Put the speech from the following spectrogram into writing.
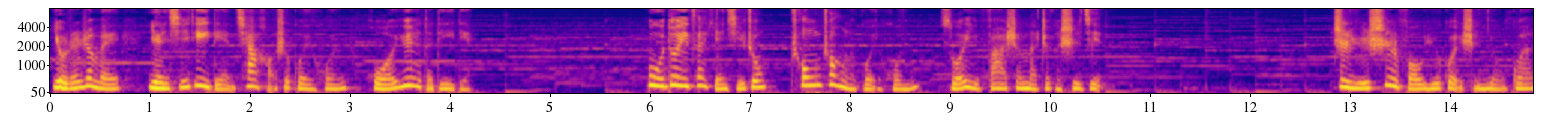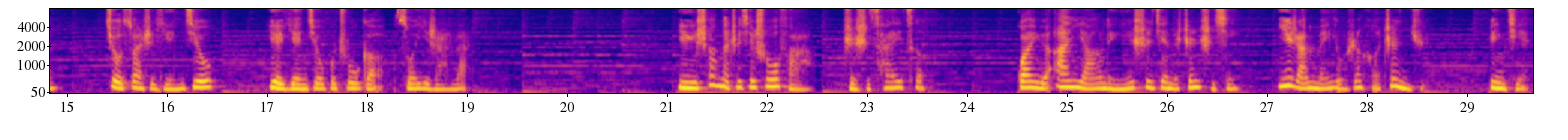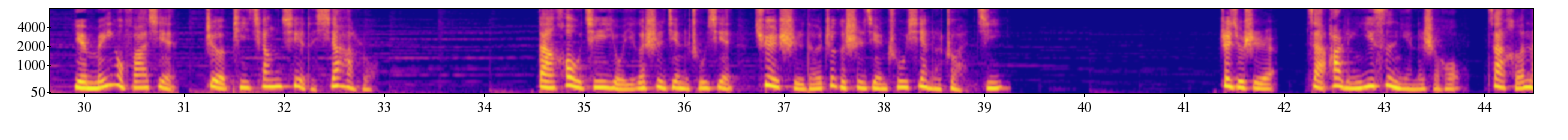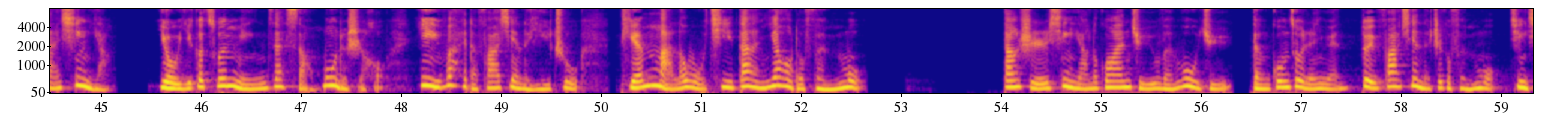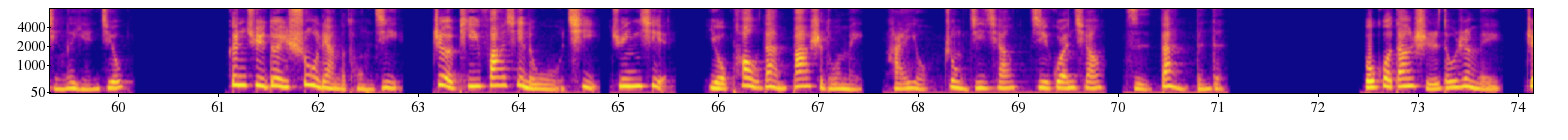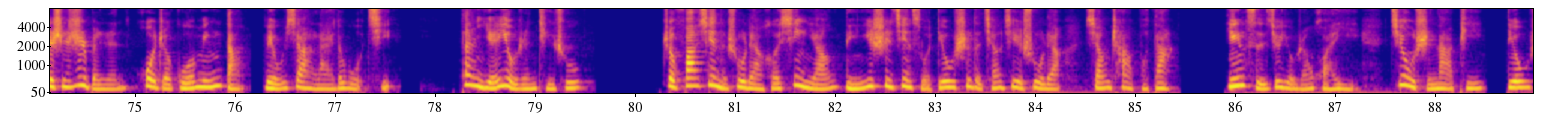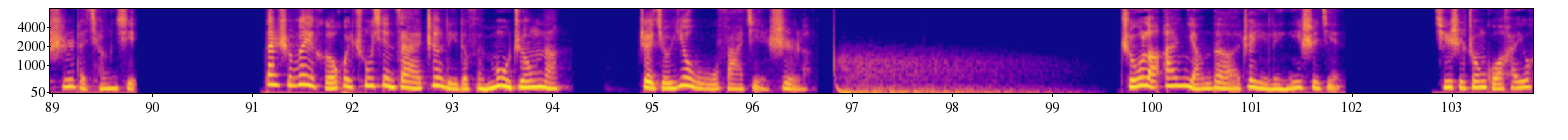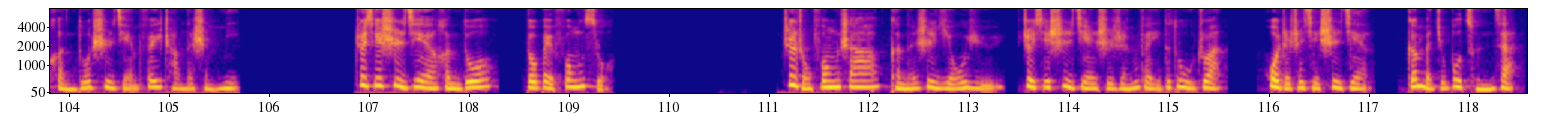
有人认为演习地点恰好是鬼魂活跃的地点。部队在演习中冲撞了鬼魂，所以发生了这个事件。至于是否与鬼神有关，就算是研究，也研究不出个所以然来。以上的这些说法只是猜测，关于安阳灵异事件的真实性依然没有任何证据，并且也没有发现这批枪械的下落。但后期有一个事件的出现，却使得这个事件出现了转机。这就是在二零一四年的时候，在河南信阳，有一个村民在扫墓的时候，意外的发现了一处填满了武器弹药的坟墓。当时信阳的公安局、文物局等工作人员对发现的这个坟墓进行了研究，根据对数量的统计。这批发现的武器军械有炮弹八十多枚，还有重机枪、机关枪、子弹等等。不过当时都认为这是日本人或者国民党留下来的武器，但也有人提出，这发现的数量和信阳灵异事件所丢失的枪械数量相差不大，因此就有人怀疑就是那批丢失的枪械。但是为何会出现在这里的坟墓中呢？这就又无法解释了。除了安阳的这一灵异事件，其实中国还有很多事件非常的神秘。这些事件很多都被封锁，这种封杀可能是由于这些事件是人为的杜撰，或者这些事件根本就不存在。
